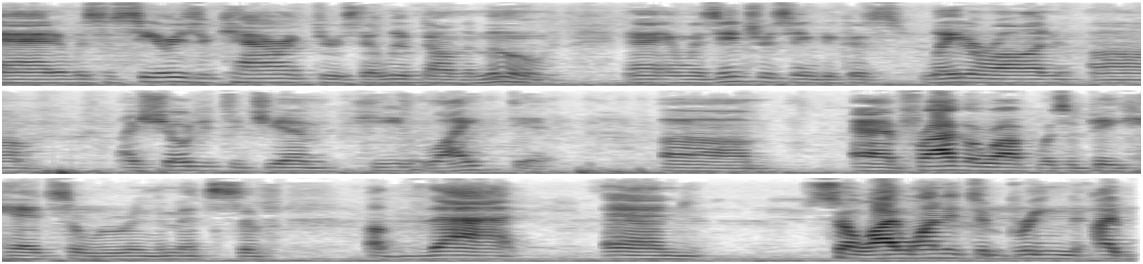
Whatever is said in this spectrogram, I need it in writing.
And it was a series of characters that lived on the moon. And it was interesting because later on, um, I showed it to Jim. He liked it. Um, and Fraggle Rock was a big hit, so we were in the midst of, of that. And so I wanted to bring, I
